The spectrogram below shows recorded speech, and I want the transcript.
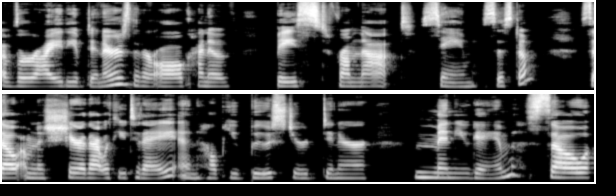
a variety of dinners that are all kind of based from that same system. So I'm going to share that with you today and help you boost your dinner menu game. So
